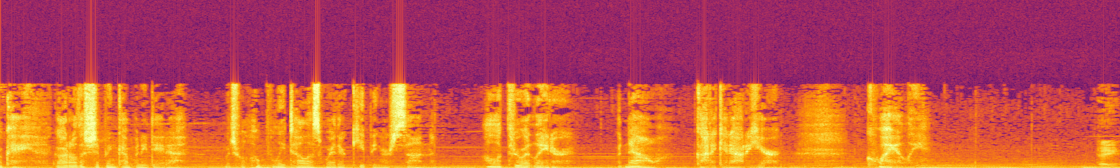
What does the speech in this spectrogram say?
Okay, got all the shipping company data, which will hopefully tell us where they're keeping her son. I'll look through it later. But now, gotta get out of here. Quietly. Hey,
